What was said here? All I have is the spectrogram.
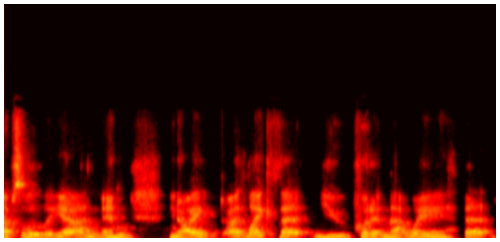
Absolutely, yeah, and and you know, I I like that you put it in that way that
